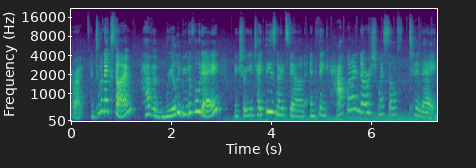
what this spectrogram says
All right, until next time, have a really beautiful day. Make sure you take these notes down and think how can I nourish myself today?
